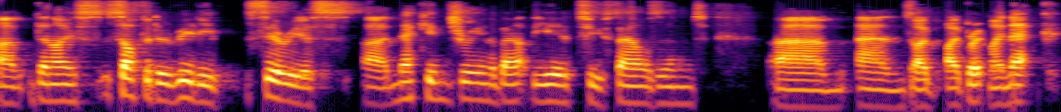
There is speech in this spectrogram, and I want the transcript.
um, then I suffered a really serious uh, neck injury in about the year 2000, um, and I, I, broke my neck.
